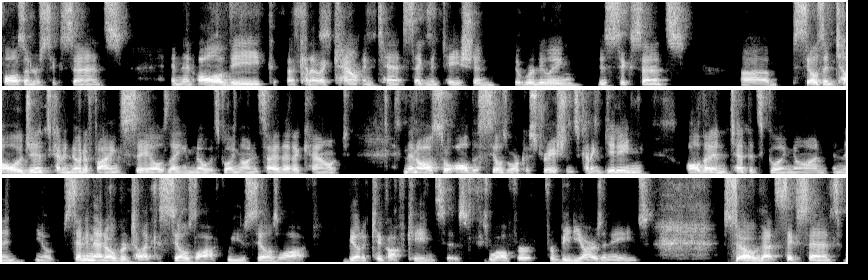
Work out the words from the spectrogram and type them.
falls under 6sense and then all of the uh, kind of account intent segmentation that we're doing is 6sense uh, sales intelligence kind of notifying sales letting them know what's going on inside that account and then also all the sales orchestrations, kind of getting all that intent that's going on, and then you know sending that over to like a Salesloft. We use Salesloft to be able to kick off cadences as well for for BDRs and AEs. So that's 6sense.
